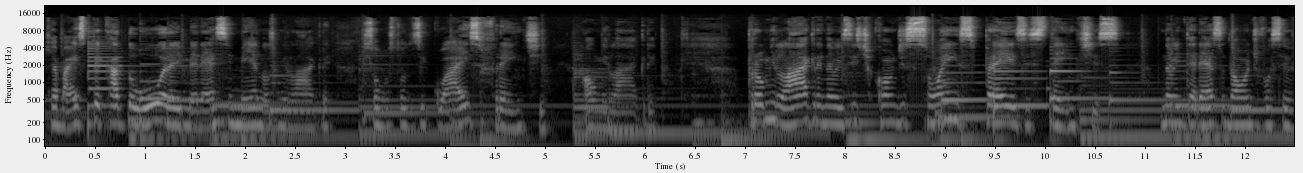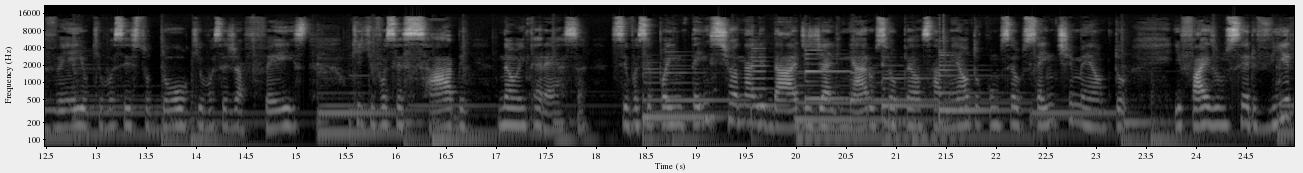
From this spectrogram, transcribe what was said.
que é mais pecadora e merece menos milagre. Somos todos iguais frente ao milagre. Para o milagre não existe condições pré-existentes não interessa de onde você veio, o que você estudou, o que você já fez, o que, que você sabe, não interessa. Se você põe intencionalidade de alinhar o seu pensamento com o seu sentimento e faz um servir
